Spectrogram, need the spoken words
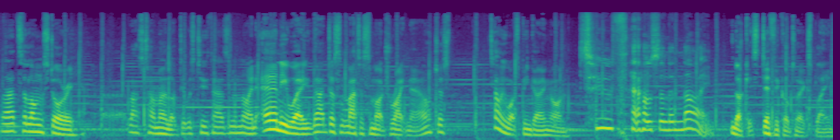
That's a long story. Uh, last time I looked, it was 2009. Anyway, that doesn't matter so much right now. Just tell me what's been going on. 2009? Look, it's difficult to explain.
